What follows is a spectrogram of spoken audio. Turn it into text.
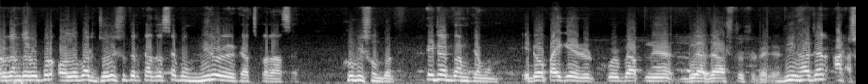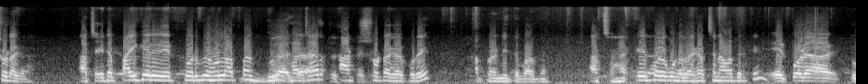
অর্গানজার উপর অল ওভার জরি সুতার কাজ আছে এবং মিররের কাজ করা আছে। খুবই সুন্দর। এটার দাম কেমন? এটাও পাইকারি রেট পড়বে আপনি দুই হাজার আটশোশো টাকা। দুই হাজার আটশো টাকা। আচ্ছা এটা পাইকারি রেট পড়বে হলো আপনার দুই হাজার আটশো টাকা করে আপনারা নিতে পারবেন। আচ্ছা হ্যাঁ এরপরে কোনটা দেখাচ্ছেন আমাদেরকে? এরপরে একটু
